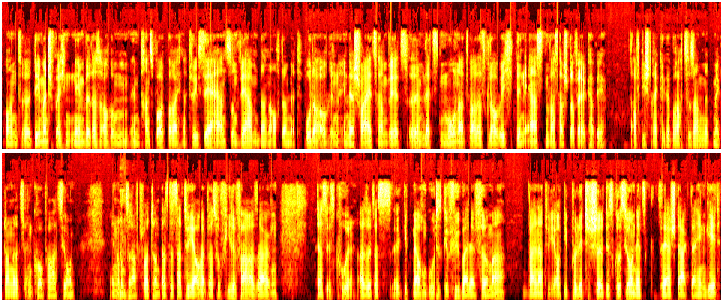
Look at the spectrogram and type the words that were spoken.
Und äh, dementsprechend nehmen wir das auch im, im Transportbereich natürlich sehr ernst und werben dann auch damit. Oder auch in, in der Schweiz haben wir jetzt äh, im letzten Monat war das, glaube ich, den ersten Wasserstoff-LKW auf die Strecke gebracht, zusammen mit McDonalds in Kooperation in unserer Flotte. Und das ist natürlich auch etwas, wo viele Fahrer sagen, das ist cool. Also das äh, gibt mir auch ein gutes Gefühl bei der Firma, weil natürlich auch die politische Diskussion jetzt sehr stark dahin geht,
